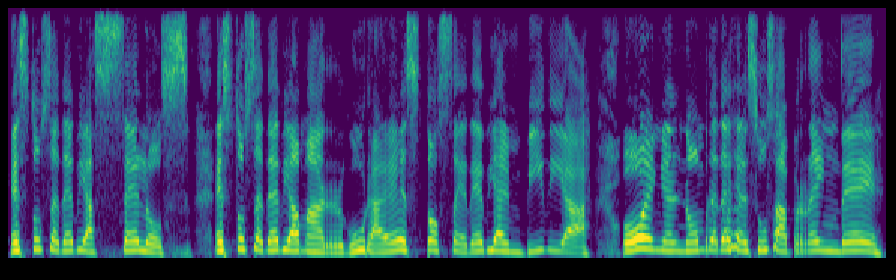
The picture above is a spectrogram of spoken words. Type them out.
Esto se debe a celos, esto se debe a amargura, esto se debe a envidia. Oh, en el nombre de Jesús aprende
